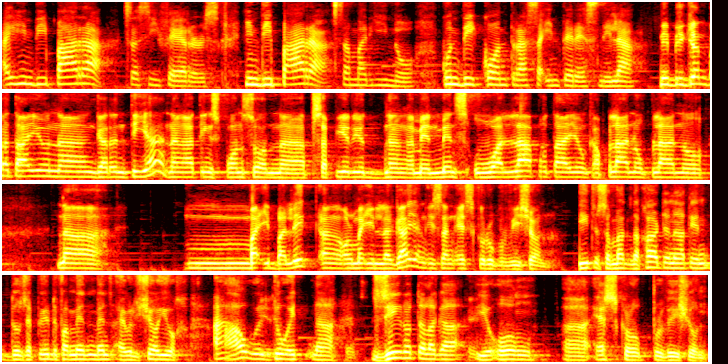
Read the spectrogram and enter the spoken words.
ay hindi para sa seafarers, hindi para sa marino, kundi kontra sa interes nila. Nibigyan ba tayo ng garantiya ng ating sponsor na sa period ng amendments, wala po tayong kaplano-plano na maibalik ang, or mailagay ang isang escrow provision? Dito sa Magna Carta natin, doon sa period of amendments, I will show you how we'll do it na zero talaga yung uh, escrow provision.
